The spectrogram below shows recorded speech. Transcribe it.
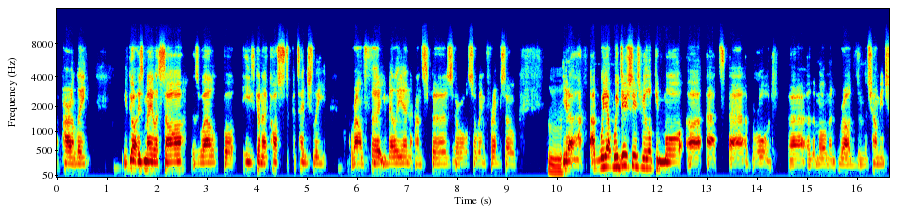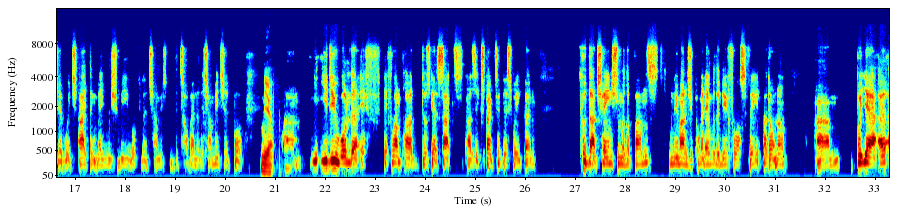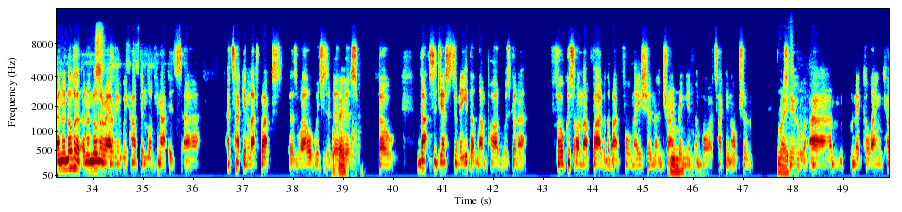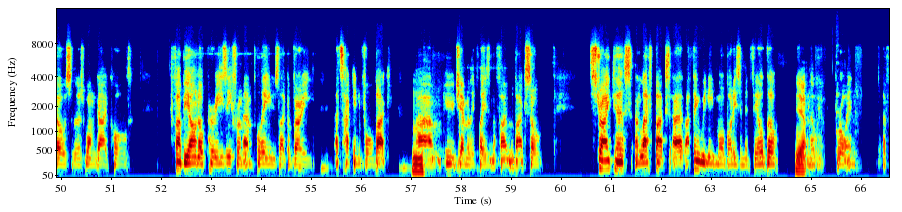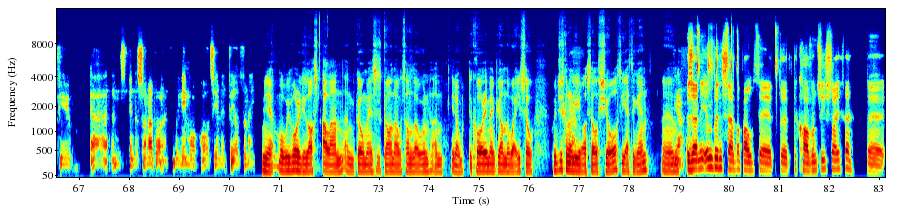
Apparently, you've got Ismail Assar as well, but he's going to cost potentially around 30 million, and Spurs are also in for him. So Hmm. yeah, we we do seem to be looking more uh, at uh, abroad uh, at the moment rather than the championship, which I think maybe we should be looking at championship, the top end of the championship. But Yeah. um, you, you do wonder if if Lampard does get sacked as expected this week, then could that change some of the plans? The new manager coming in with a new philosophy, I don't know. Um, but yeah, and another and another area we have been looking at is uh, attacking left backs as well, which is a bit of Okay. so that suggests to me that Lampard was going to focus on that five at the back formation and try and Mm. bring in a more attacking option Right. to um, Mykolenko. So there's one guy called Fabiano Parisi from Empoli, who's like a very attacking fullback, Hmm. um, who generally plays in the five at the back. So strikers and left backs, uh, I think we need more bodies in midfield though. Yeah. Even though we brought in a few uh, in, in the summer, but we need more quality in midfield for me. Yeah, well, we've already lost Allan and Gomez has gone out on loan, and you know Doucouré may be on the way, so we're just going to Yeah. leave ourselves short yet again. Um, Yeah. Has anything been said about uh, the the Coventry striker? The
